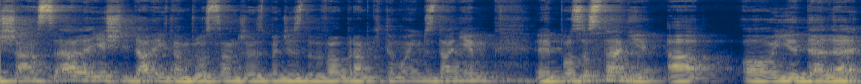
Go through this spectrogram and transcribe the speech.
szansy, ale jeśli dalej tam w Los Angeles będzie zdobywał bramki, to moim zdaniem pozostanie. A o Jedele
